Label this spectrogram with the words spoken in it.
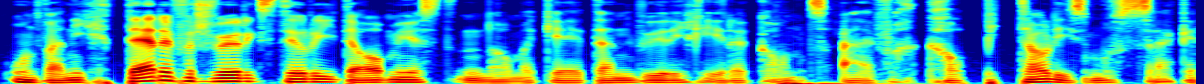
Und wenn ich dieser Verschwörungstheorie da müsste einen Namen geben, dann würde ich ihr ganz einfach Kapitalismus sagen.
